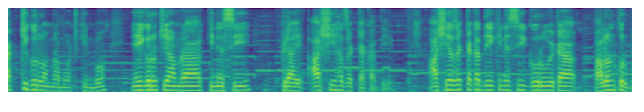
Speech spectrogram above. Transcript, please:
আটটি গরু আমরা মোট কিনবো। এই গরুটি আমরা কিনেছি প্রায় আশি হাজার টাকা দিয়ে। আশি হাজার টাকা দিয়ে কিনেছি, গরু এটা পালন করব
